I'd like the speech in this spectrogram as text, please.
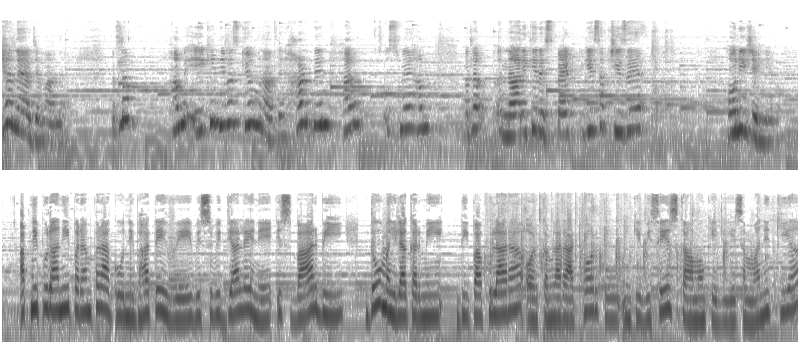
यह नया जमाना है। मतलब हम एक ही दिवस क्यों मनाते हैं? हर दिन हर उसमें हम मतलब नारी की रिस्पेक्ट ये सब चीज़ें होनी चाहिए। अपनी पुरानी परंपरा को निभाते हुए विश्वविद्यालय ने इस बार भी दो महिला कर्मी दीपा फुलारा और कमला राठौर को उनके विशेष कामों के लिए सम्मानित किया।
